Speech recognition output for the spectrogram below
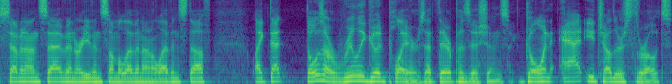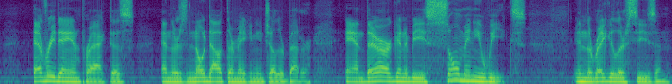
seven on seven, or even some eleven on eleven stuff, like that. Those are really good players at their positions, going at each other's throats every day in practice, and there's no doubt they're making each other better. And there are going to be so many weeks in the regular season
